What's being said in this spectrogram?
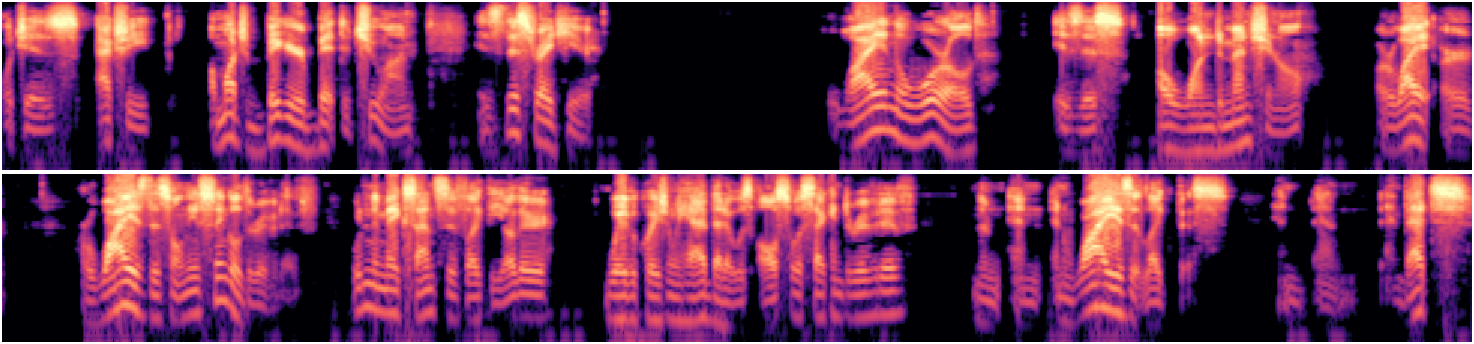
which is actually a much bigger bit to chew on, is this right here why in the world is this a one-dimensional or why or or why is this only a single derivative? Wouldn't it make sense if like the other wave equation we had that it was also a second derivative? And and, and why is it like this? And and and that's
